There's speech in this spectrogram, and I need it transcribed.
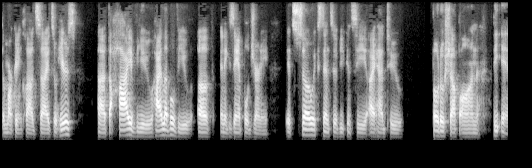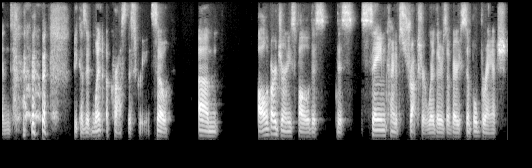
the Marketing Cloud side. So here's uh, the high view, high level view of an example journey. It's so extensive, you can see I had to Photoshop on the end because it went across the screen. So um, all of our journeys follow this, this same kind of structure where there's a very simple branch,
